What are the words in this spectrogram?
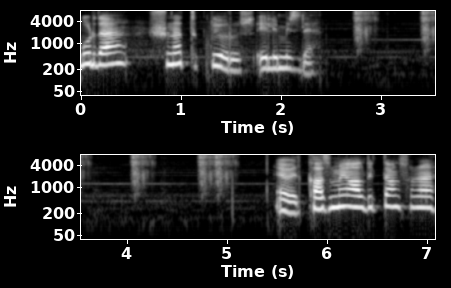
burada şuna tıklıyoruz elimizle. Evet kazmayı aldıktan sonra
